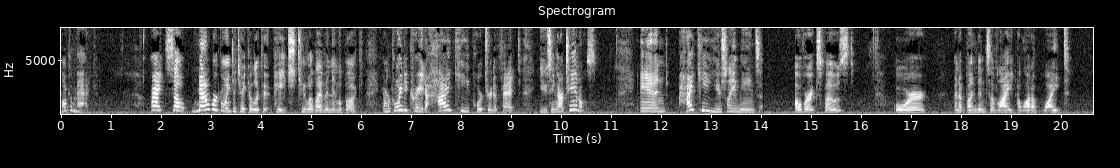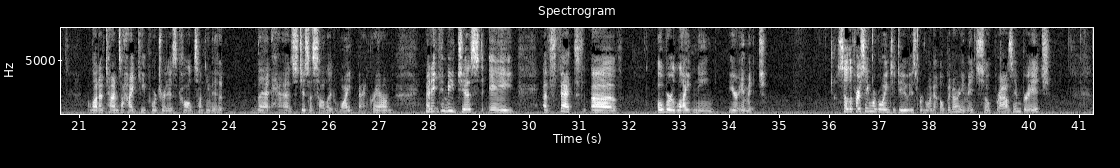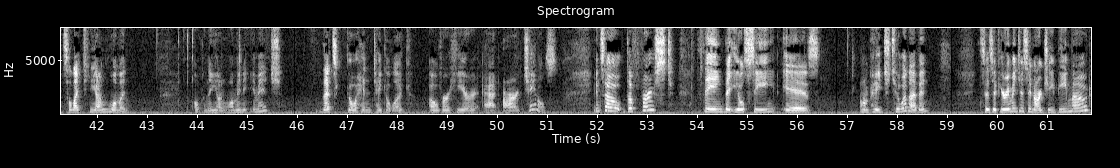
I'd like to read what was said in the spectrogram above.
Welcome back. Alright, so now we're going to take a look at page 211 in the book and we're going to create a high key portrait effect using our channels. And high key usually means overexposed or an abundance of light, a lot of white. A lot of times a high key portrait is called something that that has just a solid white background, but it can be just a effect of over lightening your image. So the first thing we're going to do is we're going to open our image. So browse in bridge, select young woman. Open the young woman image. Let's go ahead and take a look over here at our channels. And so the first thing that you'll see is on page 211 it says if your image is in RGB mode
